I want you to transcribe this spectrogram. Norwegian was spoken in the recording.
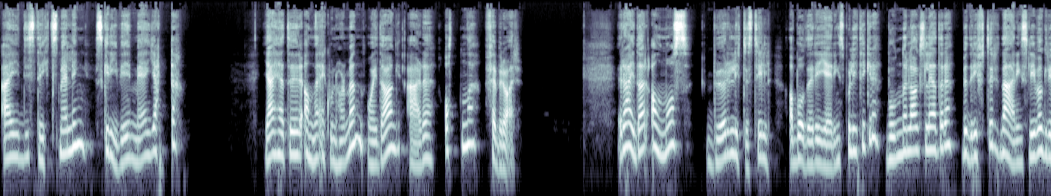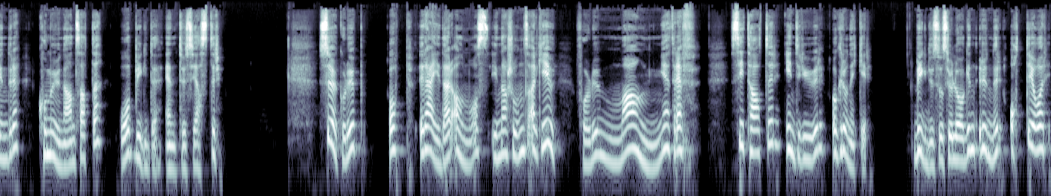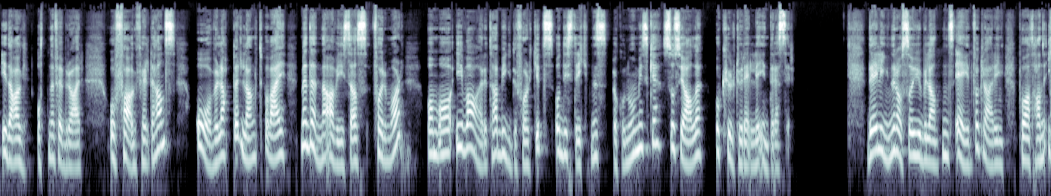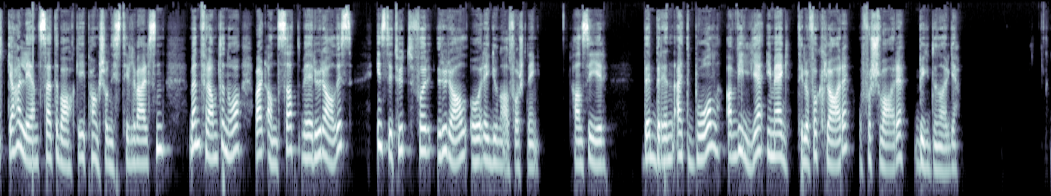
Ei distriktsmelding skrevet med hjertet. Jeg heter Anne Ekornholmen, og i dag er det 8. februar. Reidar Almås bør lyttes til av både regjeringspolitikere, bondelagsledere, bedrifter, næringsliv og gründere, kommuneansatte og bygdeentusiaster. Søker du opp Reidar Almås i Nasjonens arkiv, får du mange treff, sitater, intervjuer og kronikker. Bygdesosiologen runder 80 år i dag, 8. februar, og fagfeltet hans overlapper langt på vei med denne avisas formål om å ivareta bygdefolkets og distriktenes økonomiske, sosiale og kulturelle interesser. Det ligner også jubilantens egen forklaring på at han ikke har lent seg tilbake i pensjonisttilværelsen, men fram til nå vært ansatt ved Ruralis, Institutt for rural- og regionalforskning. Han sier det brenner eit bål av vilje i meg til å forklare og forsvare Bygde-Norge.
